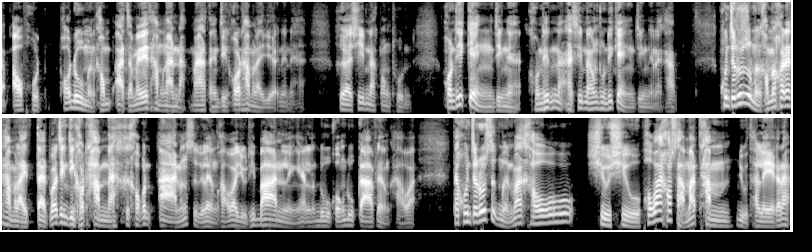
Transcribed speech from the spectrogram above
กับเอาพุทเพราะดูเหมือนเขาอาจจะไม่ได้ทำงานหนักมากแต่จริงเขาทำอะไรเยอะเนี่ยนะฮะคืออาชีพนักลงทุน คนที่เก่งจริงเนี่ยคนที่อาชีพนักลงทุนที่เก่งจริงเนี่ยนะครับคุณจะรู้สึกเหมือนเขาไม่ค่อยได้ทำอะไร แต่ว่าจริง ๆเขาทำนะคือเขาก็อ่านหนังสืออะไรของเขาว่าอยู่ที่บ้านอะไรเงี้ยดูกงดูกราฟอะไรของเขาอะแต่คุณจะรู้สึกเหมือนว่าเขาชิวๆเพราะว่าเขาสามารถทำอยู่ทะเลก็ได้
